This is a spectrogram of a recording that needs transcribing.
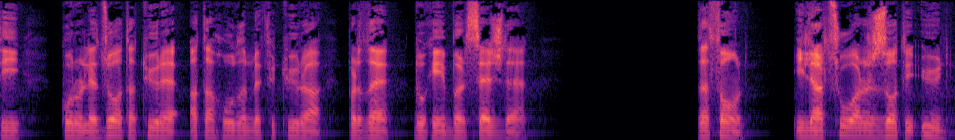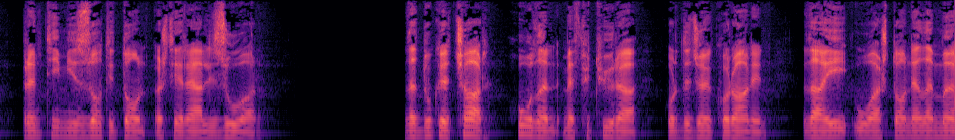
tij, kur u lexohet atyre, ata hudhen me fytyra, përdhe, duke i bërë sexhde. Dhe thonë, I lartësuar është Zoti ynë, premtimi i Zotit tonë është i realizuar. Dhe duke qarë, hudhen me fytyra kur dëgjojnë Kur'anin, dhe ai ua shton edhe më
